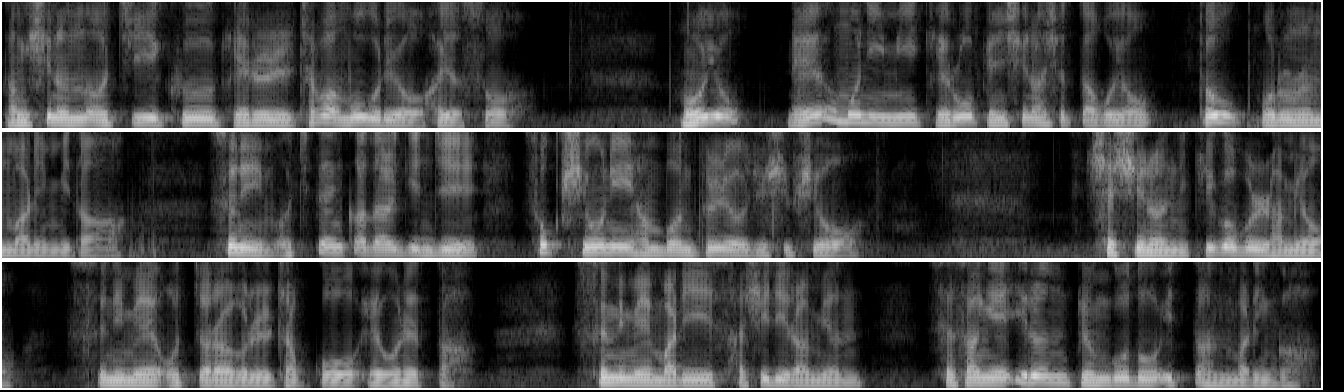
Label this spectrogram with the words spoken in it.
당신은 어찌 그 개를 잡아먹으려 하였소? 뭐요? 내 어머님이 개로 변신하셨다고요? 더욱 모르는 말입니다. 스님, 어찌된 까닭인지 속 시원히 한번 들려주십시오. 최 씨는 기겁을 하며 스님의 옷자락을 잡고 애원했다. 스님의 말이 사실이라면 세상에 이런 병고도 있단 말인가.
